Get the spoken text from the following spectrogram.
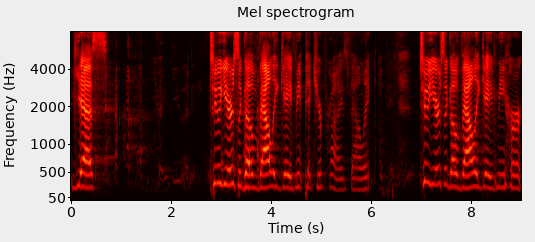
Yes. Two years ago, Valley gave me, pick your prize, Valley. Two years ago, Valley gave me her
